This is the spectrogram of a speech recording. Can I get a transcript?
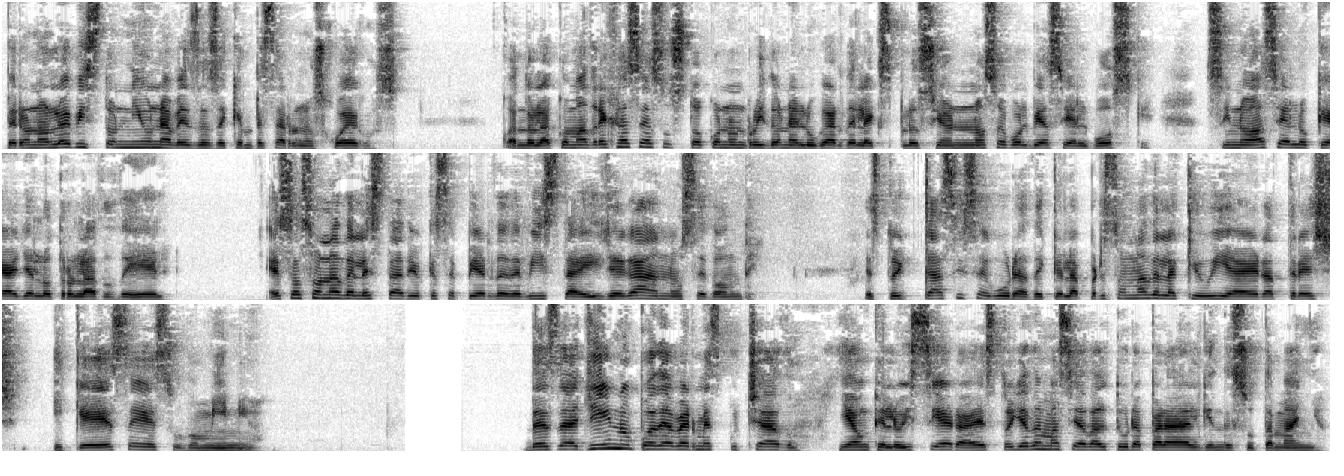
pero no lo he visto ni una vez desde que empezaron los juegos. Cuando la comadreja se asustó con un ruido en el lugar de la explosión, no se volvió hacia el bosque, sino hacia lo que hay al otro lado de él esa zona del estadio que se pierde de vista y llega a no sé dónde. Estoy casi segura de que la persona de la que huía era Tresh y que ese es su dominio. Desde allí no puede haberme escuchado, y aunque lo hiciera, estoy a demasiada altura para alguien de su tamaño.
